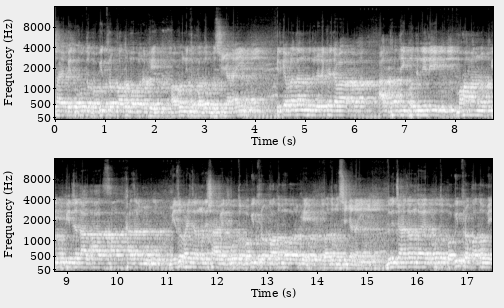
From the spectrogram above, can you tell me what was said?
সাহেবের মত পবিত্র কদম অবরকে অগণিত কদম বসে জানাই। পিরিকাবলাজান হুজুরে রেখে যাওয়া আধ্যাত্মিক প্রতিনিধি মহামান্য পীরজাদা আলহাজ খাজা মিজু ভাইজান মোদী সাহেবের পুত পবিত্র কদম বরকে কদম মসি জানাই। দুই জাহাজন্দয়ের দয়ের কত পবিত্র কদমে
